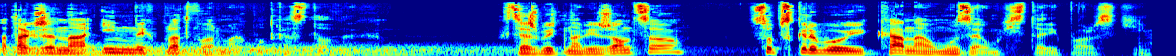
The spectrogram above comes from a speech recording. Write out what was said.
a także na innych platformach podcastowych. Chcesz być na bieżąco? Subskrybuj kanał Muzeum Historii Polski.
